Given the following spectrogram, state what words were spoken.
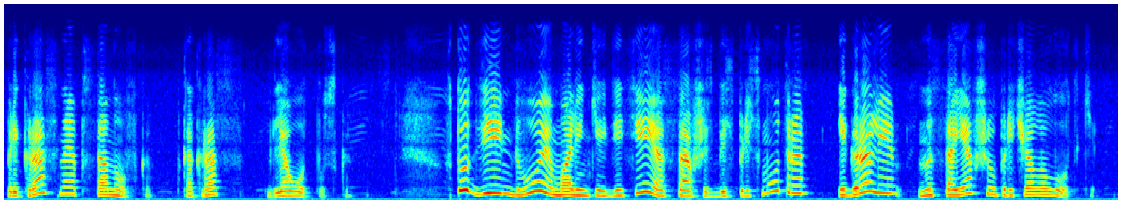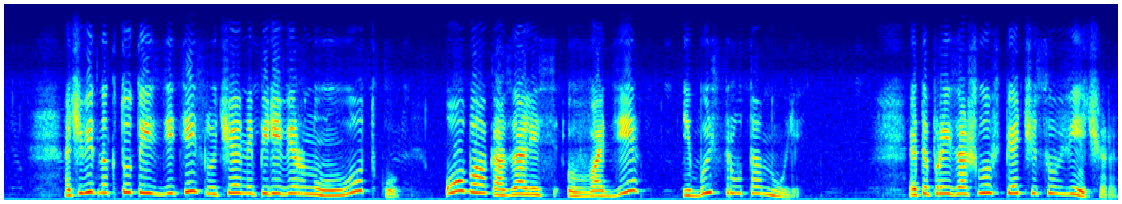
прекрасная обстановка, как раз для отпуска. В тот день двое маленьких детей, оставшись без присмотра, играли на стоявшей у причала лодке. Очевидно, кто-то из детей случайно перевернул лодку, оба оказались в воде и быстро утонули. Это произошло в пять часов вечера,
